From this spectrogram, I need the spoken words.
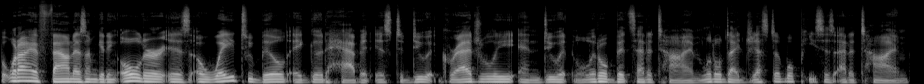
but what I have found as I'm getting older is a way to build a good habit is to do it gradually and do it little bits at a time, little digestible pieces at a time,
